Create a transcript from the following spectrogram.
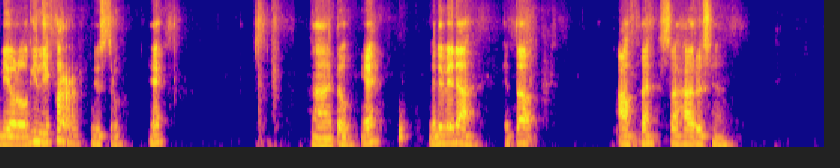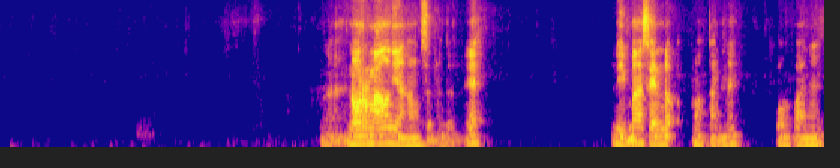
biologi liver justru, ya. Nah, itu ya. Jadi beda. Kita apa ya, seharusnya. Nah, normalnya maksudnya itu ya. 5 sendok makannya pompanya.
